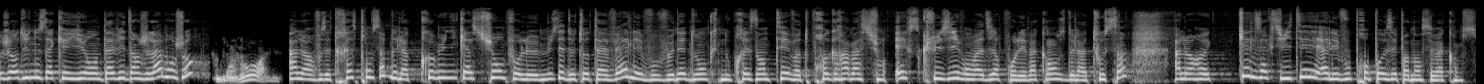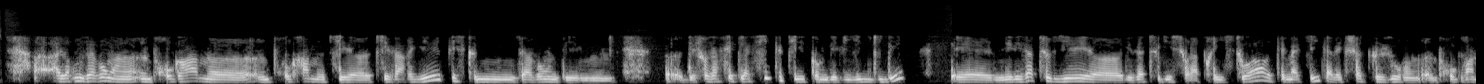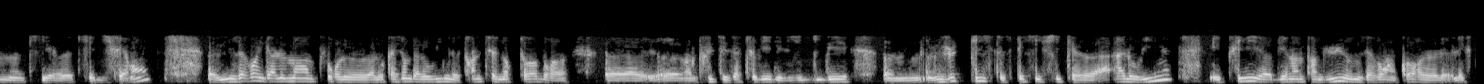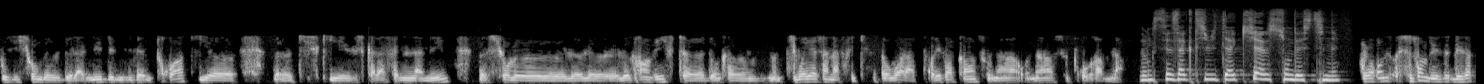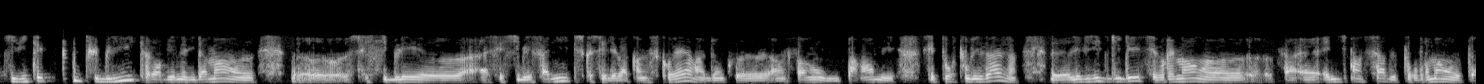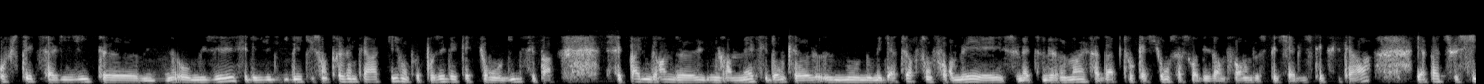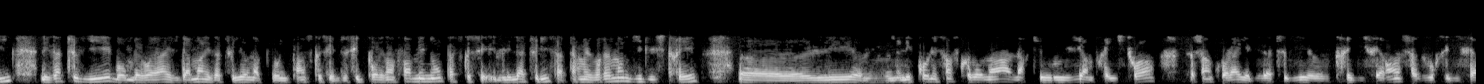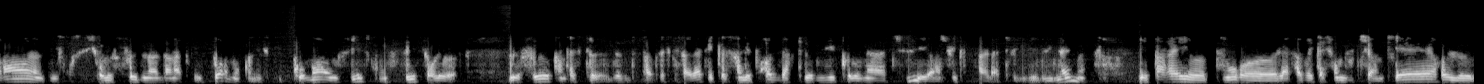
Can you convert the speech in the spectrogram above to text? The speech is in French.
Aujourd'hui, nous accueillons David Angela. Bonjour. Bonjour. Alors, vous êtes responsable de la communication pour le musée de Totavel et vous venez donc nous présenter votre programmation exclusive, on va dire, pour les vacances de la Toussaint. Alors, euh, quelles activités allez-vous proposer pendant ces vacances? Alors, nous avons un, programme, euh, un programme qui est, euh, qui est varié puisque nous avons des, des choses assez classiques, qui comme des visites guidées. Et, mais des ateliers, euh, des ateliers sur la préhistoire thématique avec chaque jour un, programme qui, euh, qui est différent. Euh, nous avons également pour le, à l'occasion d'Halloween le 31 octobre, euh, en plus des ateliers, des visites guidées, un jeu de piste spécifique à Halloween. Et puis, bien entendu, nous avons encore l'exposition de, de l'année 2023 qui, qui, qui est jusqu'à la fin de l'année sur le, le, le, Grand Rift, donc un petit voyage en Afrique. Donc voilà, pour les vacances, on a, on a ce programme-là. Donc ces activités, à qui elles sont destinées? Alors, ce sont des, des, activités tout publiques. Alors, bien évidemment, euh, euh c'est ciblé, euh, assez ciblé famille, puisque c'est les vacances scolaires, donc enfants ou parents, mais c'est pour tous les âges. Les visites guidées, c'est vraiment indispensable pour vraiment profiter de sa visite au musée. C'est des visites guidées qui sont très interactives. On peut poser des questions au guide. C'est pas, c'est pas une grande, une grande messe. Et donc, nos médiateurs sont formés et se mettent vraiment et s'adaptent aux questions, que ce soit des enfants, de spécialistes, etc. Il n'y a pas de souci. Les ateliers, bon, ben voilà, évidemment, les ateliers, on, a, on pense que c'est de suite pour les enfants, mais non, parce que c'est l'atelier, ça permet vraiment d'illustrer euh, les, euh, les connaissances que l'on a en archéologie, en préhistoire, sachant que voilà, il y a des ateliers euh, très différents, chaque jour c'est différent, c'est sur le feu dans la préhistoire, donc on explique comment on fait, ce qu'on fait sur le feu, quand est-ce que, ça date et quelles sont les preuves d'archéologie que l'on a là-dessus, et ensuite l'atelier lui-même. Et pareil euh, pour euh, la fabrication d'outils en pierre, le,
